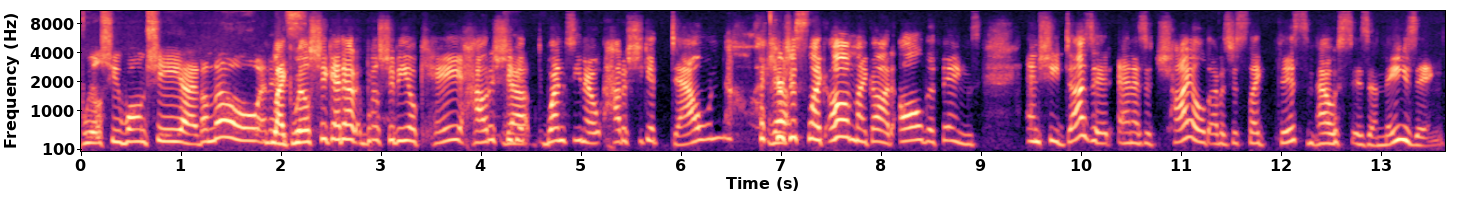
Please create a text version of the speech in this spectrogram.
will she, won't she? I don't know. And like will she get out will she be okay how does she Yeah. get once you know how does she get down like Yeah. you're just like oh my god all the things and she does it and as a child i was just like this mouse is amazing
